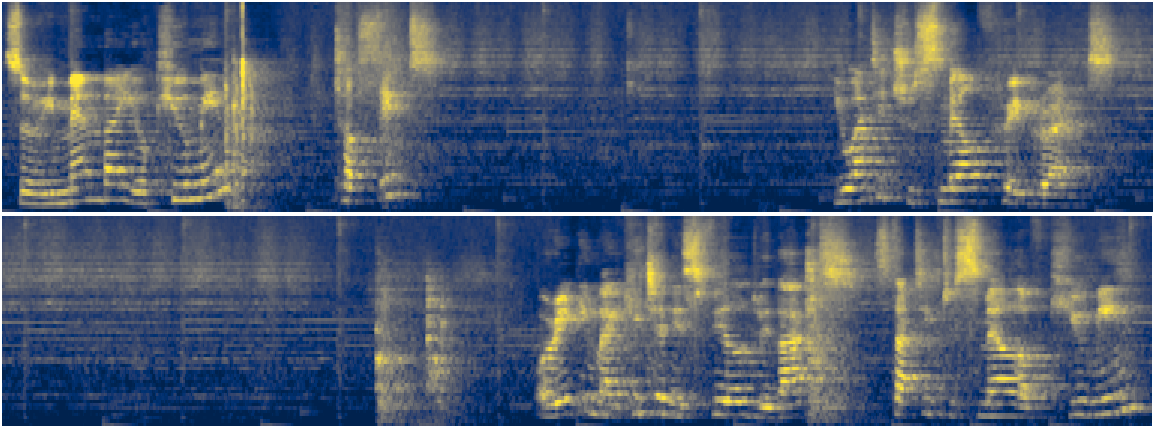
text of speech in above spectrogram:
So remember your cumin toss it you want it to smell fragrant. Already my kitchen is filled with that, starting to smell of cumin.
